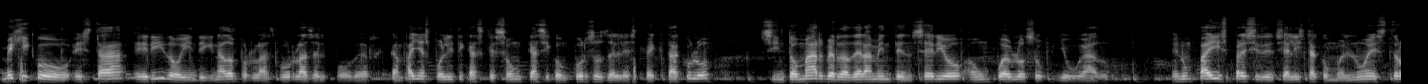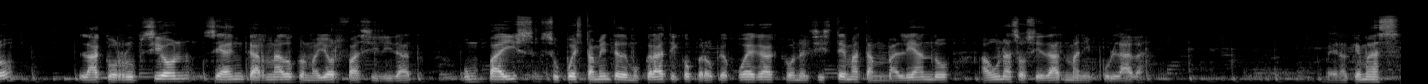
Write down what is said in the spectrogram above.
México está herido e indignado por las burlas del poder, campañas políticas que son casi concursos del espectáculo sin tomar verdaderamente en serio a un pueblo subyugado. En un país presidencialista como el nuestro, la corrupción se ha encarnado con mayor facilidad. Un país supuestamente democrático pero que juega con el sistema tambaleando a una sociedad manipulada. Bueno, ¿qué más?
